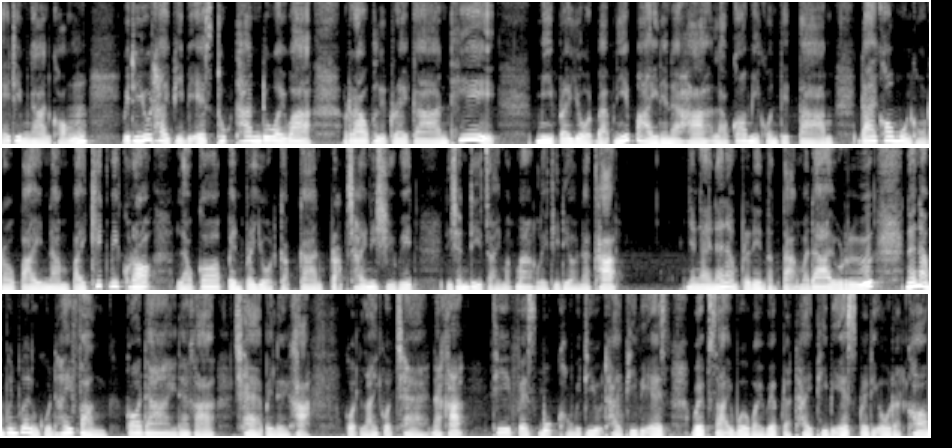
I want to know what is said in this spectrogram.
ให้ทีมงานของวิทยุไทย PBS ทุกท่านด้วยว่า เราผลิตรายการที่มีประโยชน์แบบนี้ไปเนี่ยนะคะ แล้วก็มีคนติดตาม ได้ข้อมูลของเราไปนำไปคิดวิเคราะห์ แล้วก็เป็นประโยชน์กับการปรับใช้ในชีวิต ดิฉันดีใจมาก ๆ เลยทีเดียวนะคะ ยังไงแนะนำประเด็นต่างๆ มาได้ หรือแนะนำเพื่อนๆของคุณให้ฟังก็ได้นะคะ แชร์ไปเลยค่ะ กดไลค์กดแชร์นะคะที่ Facebook ของวิทยุไทย PBS เว็บไซต์ www.thaipbsradio.com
